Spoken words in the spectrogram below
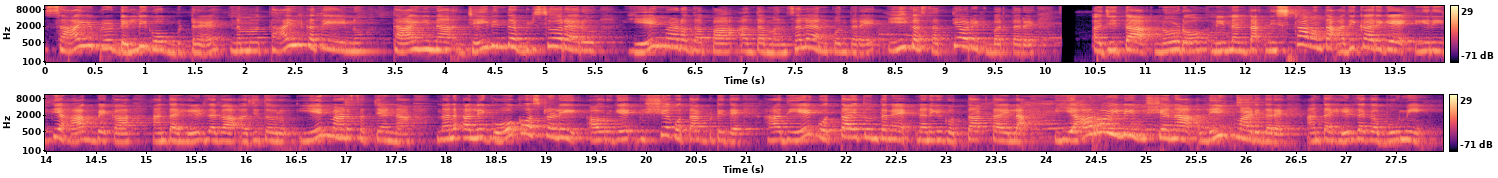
ಸಾಯಿಬ್ರು ಡೆಲ್ಲಿಗೆ ಹೋಗ್ಬಿಟ್ರೆ ನಮ್ಮ ತಾಯಿ ಕತೆ ಏನು? ತಾಯಿನ ಜೈಲಿಂದ ಬಿಡಿಸೋರು ಯಾರು? ಏನು ಮಾಡೋದಪ್ಪ ಅಂತ ಮನಸ್ಸಲ್ಲೇ ಅನ್ಕೊತಾರೆ. ಈಗ ಸತ್ಯ ಅವ್ರಿಗೆ ಬರ್ತಾರೆ. ಅಜಿತಾ, ನೋಡು ನಿನ್ನಂಥ ನಿಷ್ಠಾವಂತ ಅಧಿಕಾರಿಗೆ ಈ ರೀತಿ ಆಗಬೇಕಾ ಅಂತ ಹೇಳಿದಾಗ ಅಜಿತ್ ಅವರು, ಏನು ಮಾಡ ಸತ್ಯಣ್ಣ? ನಾನು ಅಲ್ಲಿಗೆ ಹೋಗೋ ಅಷ್ಟರಲ್ಲಿ ಅವ್ರಿಗೆ ವಿಷಯ ಗೊತ್ತಾಗ್ಬಿಟ್ಟಿದೆ. ಅದು ಹೇಗೆ ಗೊತ್ತಾಯಿತು ಅಂತಲೇ ನನಗೆ ಗೊತ್ತಾಗ್ತಾ ಇಲ್ಲ. ಯಾರೋ ಇಲ್ಲಿ ವಿಷಯನ ಲೀಕ್ ಮಾಡಿದ್ದಾರೆ ಅಂತ ಹೇಳಿದಾಗ ಭೂಮಿ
